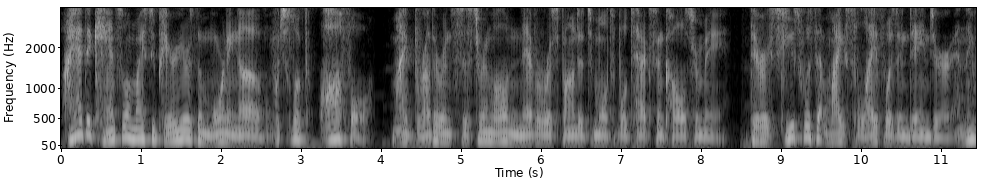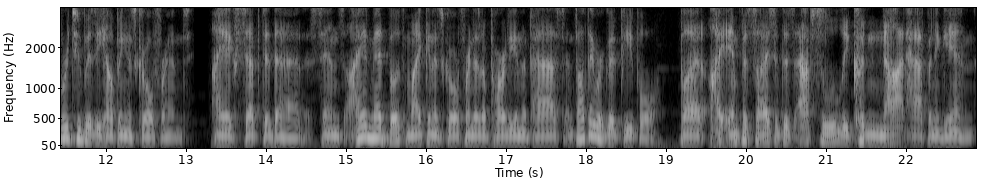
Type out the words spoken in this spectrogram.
I had to cancel on my superiors the morning of, which looked awful. My brother and sister in law never responded to multiple texts and calls from me. Their excuse was that Mike's life was in danger and they were too busy helping his girlfriend. I accepted that, since I had met both Mike and his girlfriend at a party in the past and thought they were good people. But I emphasized that this absolutely could not happen again.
